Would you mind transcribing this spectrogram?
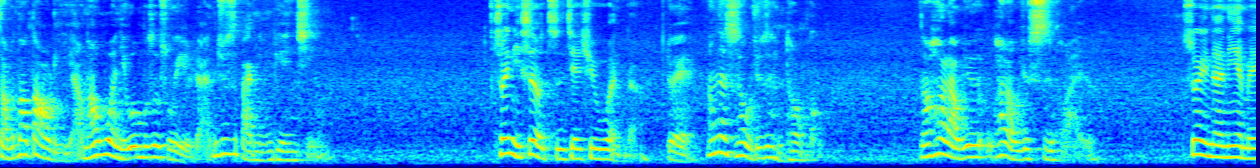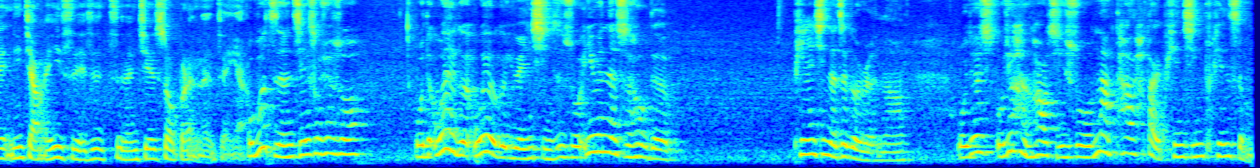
找不到道理啊，然后问也问不出所以然，就是摆明偏心。所以你是有直接去问的？对，那那时候我就是很痛苦。然后后来我就后来我就释怀了，所以呢，你也没你讲的意思也是只能接受，不然能怎样？我不只能接受，就是说我的我有个我有个原型是说，因为那时候的偏心的这个人呢，我就我就很好奇说，那他他到底偏心偏什么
